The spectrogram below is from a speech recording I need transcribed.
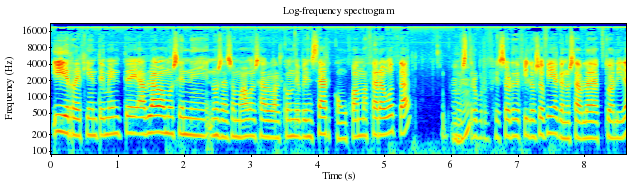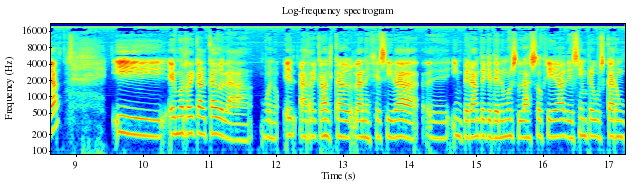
Y recientemente hablábamos, en, eh, nos asomábamos al balcón de pensar con Juan Mazaragoza, nuestro profesor de filosofía que nos habla de actualidad y hemos recalcado la bueno él ha recalcado la necesidad eh, imperante que tenemos la sociedad de siempre buscar un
